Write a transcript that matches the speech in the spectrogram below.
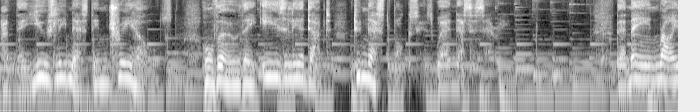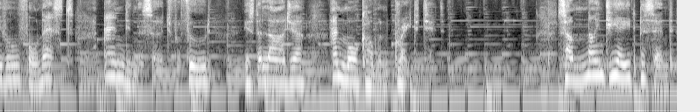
and they usually nest in tree holes, although they easily adapt to nest boxes where necessary. Their main rival for nests and in the search for food is the larger and more common great tit. Some 98%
